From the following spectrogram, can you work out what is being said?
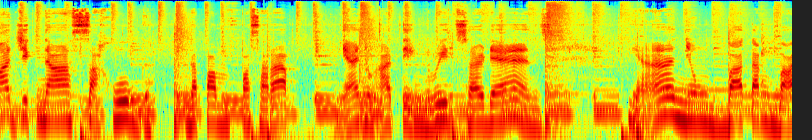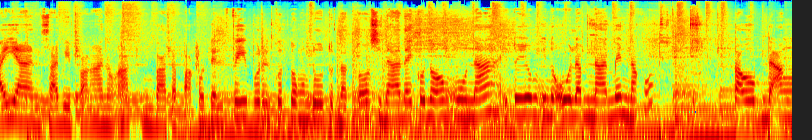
magic na sahog na pampasarap. Yan yung ating red sardines. Yan, yung batang bayan. Sabi pa nga nung aking bata pa ako, dahil favorite ko tong luto na to. Sinanay ko noong una. Ito yung inuulam namin. Nako, taob na ang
